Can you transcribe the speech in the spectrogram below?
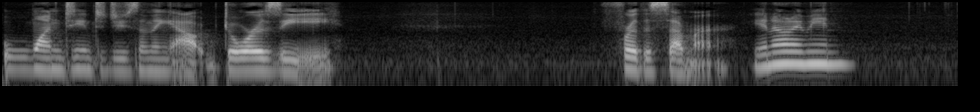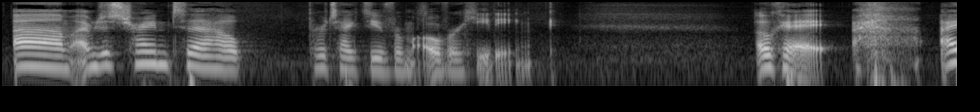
wanting to do something outdoorsy for the summer. You know what I mean? Um, I'm just trying to help protect you from overheating. Okay. I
